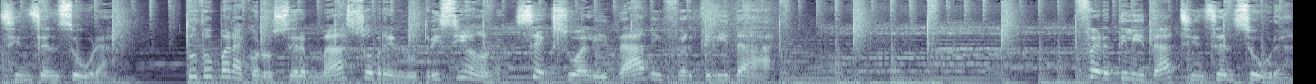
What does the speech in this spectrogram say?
sin censura. Todo para conocer más sobre nutrición, sexualidad y fertilidad. Fertilidad sin censura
